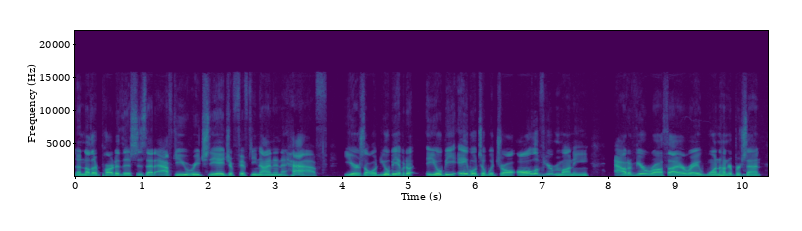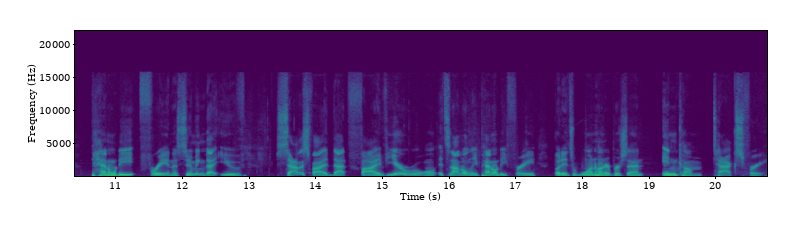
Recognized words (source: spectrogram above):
Another part of this is that after you reach the age of 59 and a half years old, you'll be able to you'll be able to withdraw all of your money out of your Roth IRA 100% penalty free. And assuming that you've satisfied that five year rule, it's not only penalty free, but it's 100% income tax free.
